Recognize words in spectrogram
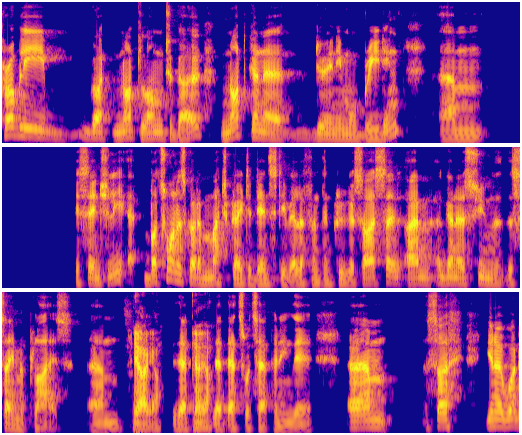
probably got not long to go, not going to do any more breeding. Um, essentially. Uh, Botswana's got a much greater density of elephant than Kruger, so I say, I'm going to assume that the same applies. Um, yeah, yeah. That, yeah, yeah. that that's what's happening there. Um, so you know what?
